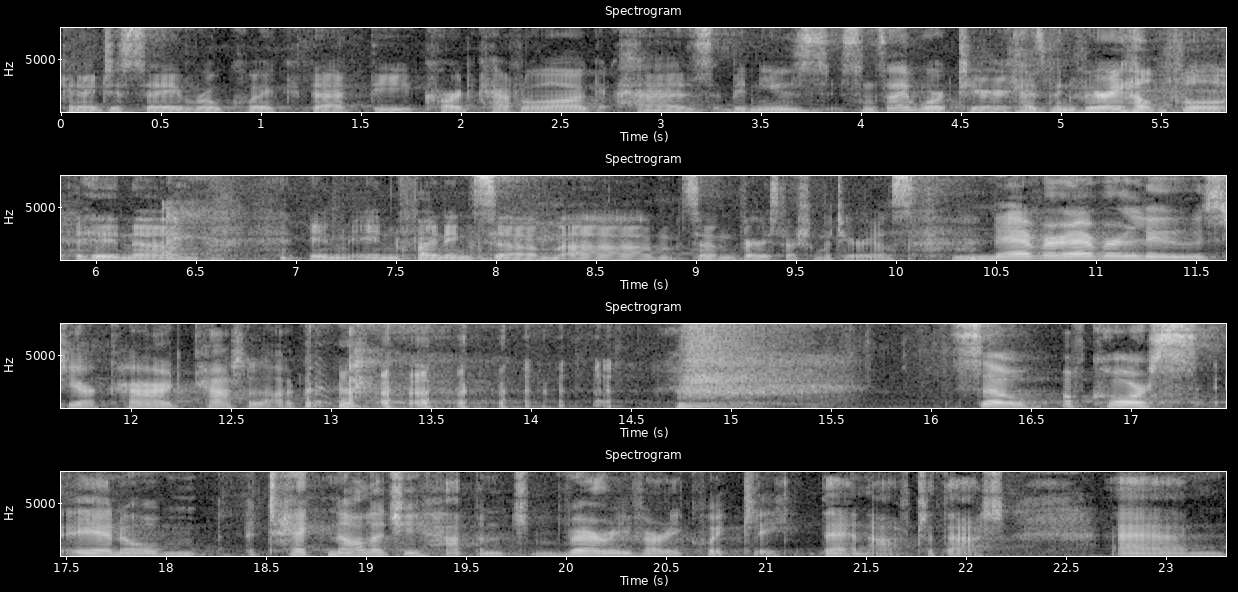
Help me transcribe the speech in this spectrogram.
Can I just say, real quick, that the card catalog has been used since I've worked here. It has been very helpful in um, in, in finding some, um, some very special materials. Never ever lose your card catalogue. so, of course, you know, technology happened very, very quickly then after that. Um,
